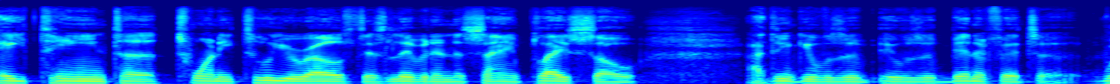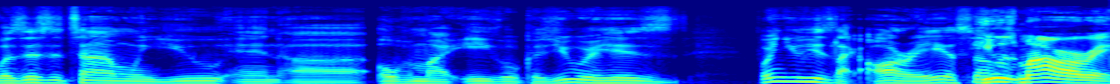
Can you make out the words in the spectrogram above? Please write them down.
18 to 22 year olds that's living in the same place so I think it was a it was a benefit to Was this the time when you and uh, Open Mike Eagle, because you were his, when you his like RA or something? he was my RA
